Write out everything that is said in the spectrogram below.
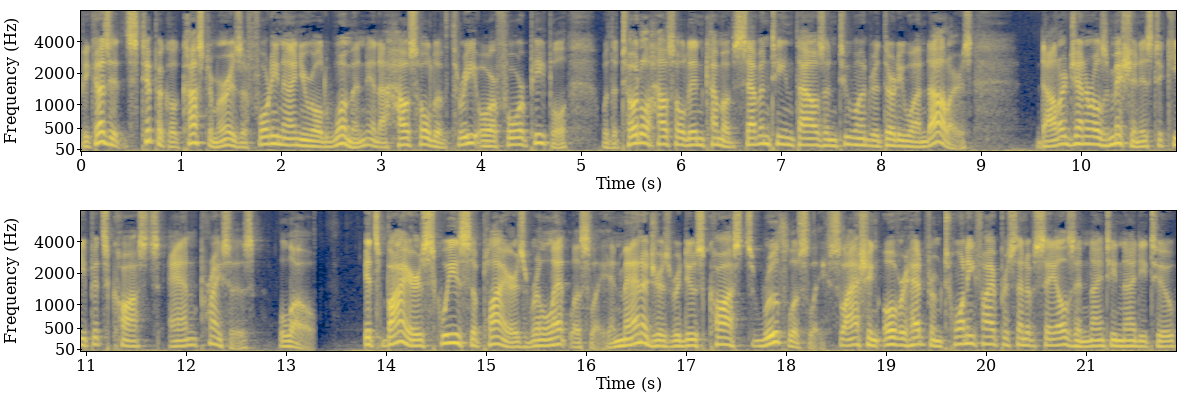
Because its typical customer is a 49 year old woman in a household of three or four people with a total household income of $17,231, Dollar General's mission is to keep its costs and prices low. Its buyers squeeze suppliers relentlessly, and managers reduce costs ruthlessly, slashing overhead from 25% of sales in 1992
